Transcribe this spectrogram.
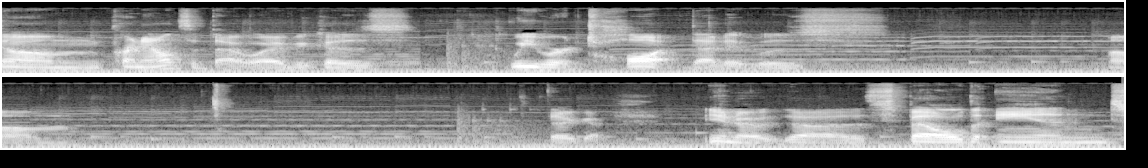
um, pronounce it that way because we were taught that it was. Um. There you go. You know, uh, spelled and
